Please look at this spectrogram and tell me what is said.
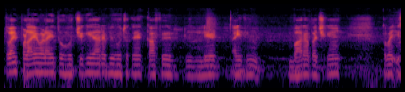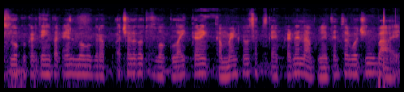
तो भाई, पढ़ाई वढ़ाई तो हो चुकी है यार, अभी हो चुका है काफ़ी लेट आई थिंक बारह बज गए हैं। तो भाई, इस लोग को करते हैं पर एंड लोग, अगर आपको अच्छा लगा तो व्लॉग को लाइक करें कमेंट करें सब्सक्राइब करना ना भूलें। थैंक्स फॉर वॉचिंग बाय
